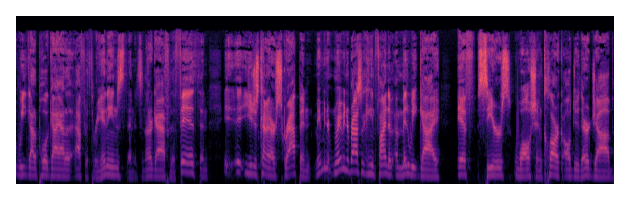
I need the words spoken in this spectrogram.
we got to pull a guy out of after three innings, then it's another guy after the fifth, and it, it- you just kind of are scrapping. Maybe maybe Nebraska can find a, a midweek guy if Sears, Walsh, and Clark all do their job,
